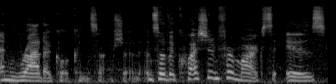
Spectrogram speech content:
and radical consumption. And so the question for Marx is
